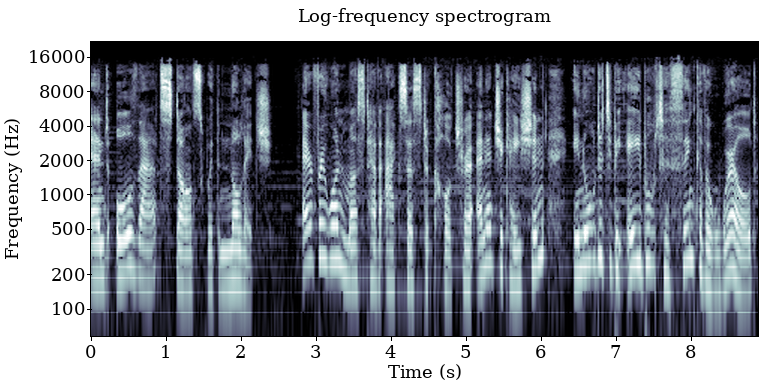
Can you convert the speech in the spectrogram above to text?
And all that starts with knowledge. Everyone must have access to culture and education in order to be able to think of a world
